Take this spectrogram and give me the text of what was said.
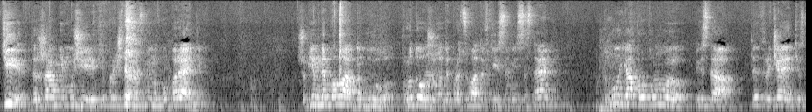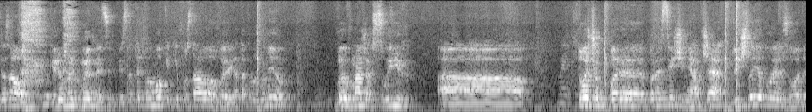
ті державні мужі, які прийшли на зміну попереднім, щоб їм неповадно було продовжувати працювати в тій самій системі. Тому я пропоную після тих речей, які сказав керівник митниці, після тих вимог, які поставили ви, я так розумію, ви в межах своїх а, точок пере- пересічення вже дійшли якоїсь згоди.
